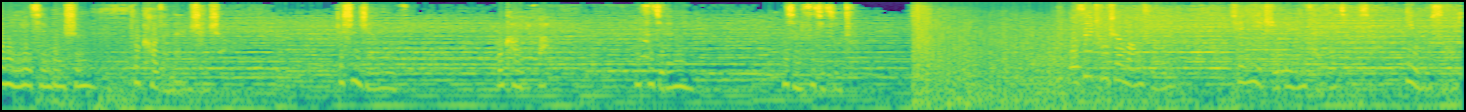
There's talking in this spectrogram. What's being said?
我芈月前半生都靠在男人身上，这剩下的日子不靠也罢。你自己的命，你想自己做主。我虽出身王族，却一直被人踩在脚下，一无所有。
